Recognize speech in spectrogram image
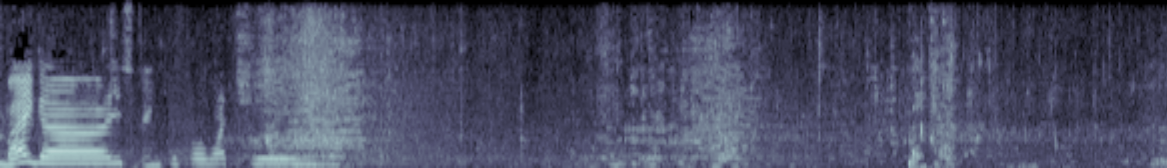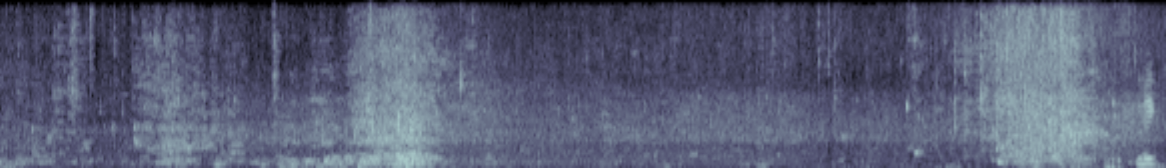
Bye guys. Thank you for watching. Click.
